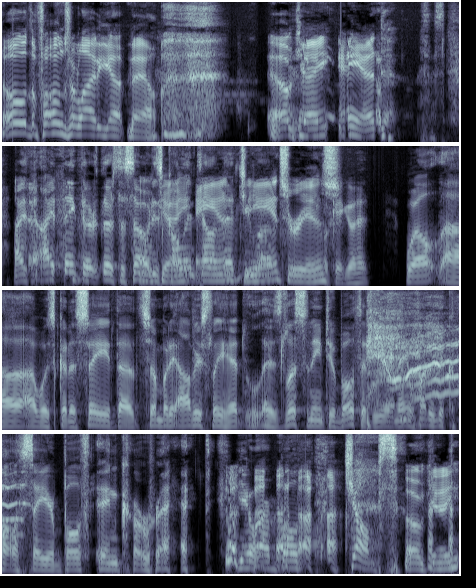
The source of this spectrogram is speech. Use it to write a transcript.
oh, the phones are lighting up now. Okay, and I, I think there's there's somebody's Okay, calling telling that you. the uh, answer is- okay. Go ahead. Well, uh, I was going to say that somebody obviously had is listening to both of you, and they wanted to call and say you're both incorrect. You are both chumps. okay,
